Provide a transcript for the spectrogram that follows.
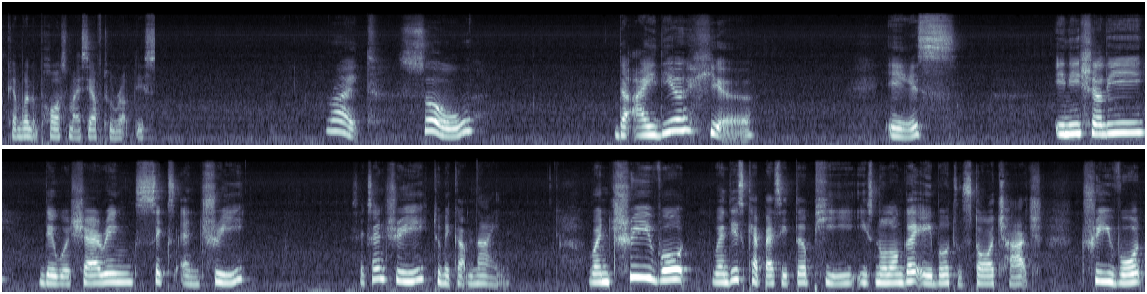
Okay, I'm going to pause myself to rub this. Right, so the idea here is initially they were sharing 6 and 3 6 and 3 to make up 9 when 3 volt when this capacitor P is no longer able to store charge 3 volt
